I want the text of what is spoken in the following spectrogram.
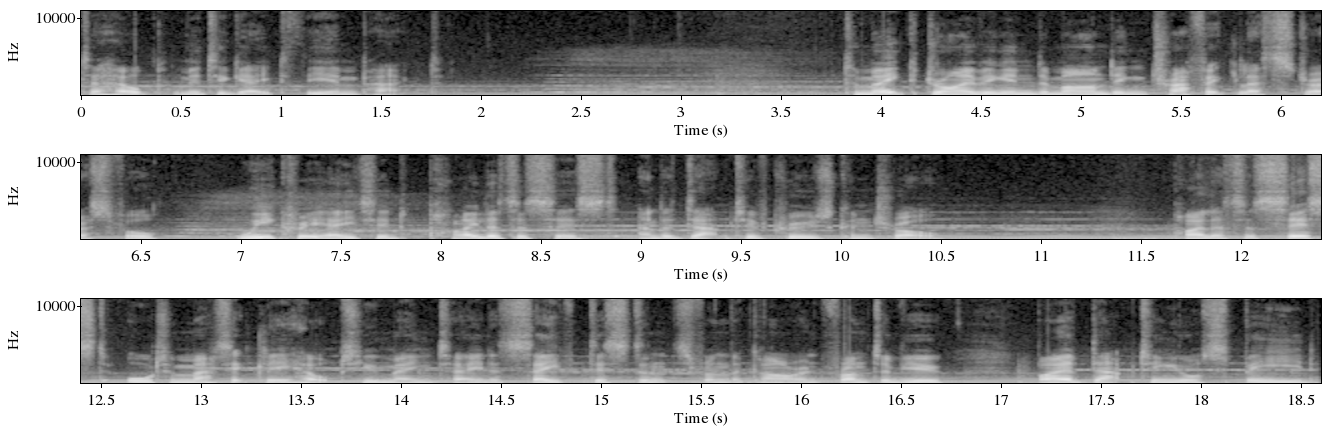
to help mitigate the impact. To make driving in demanding traffic less stressful, we created Pilot Assist and Adaptive Cruise Control. Pilot Assist automatically helps you maintain a safe distance from the car in front of you by adapting your speed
